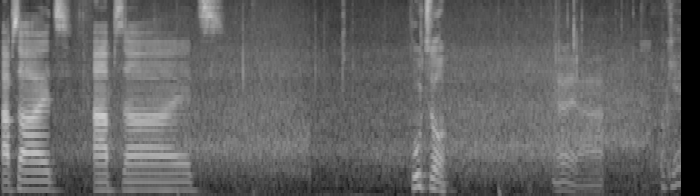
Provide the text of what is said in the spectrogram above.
Abseits. Abseits. Gut so. Ja, ja. Okay.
